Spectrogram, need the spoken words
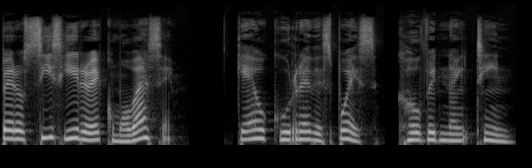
Pero sí sirve como base. ¿Qué ocurre después? COVID-19.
